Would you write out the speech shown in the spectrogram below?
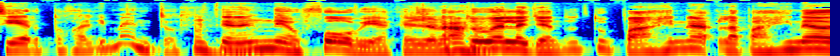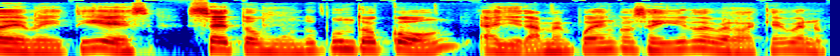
ciertos alimentos. Tienen neofobia, que yo la Ajá. estuve leyendo en tu página. La página de Betty es cetomundo.com. Allí también pueden conseguir, de verdad que, bueno,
